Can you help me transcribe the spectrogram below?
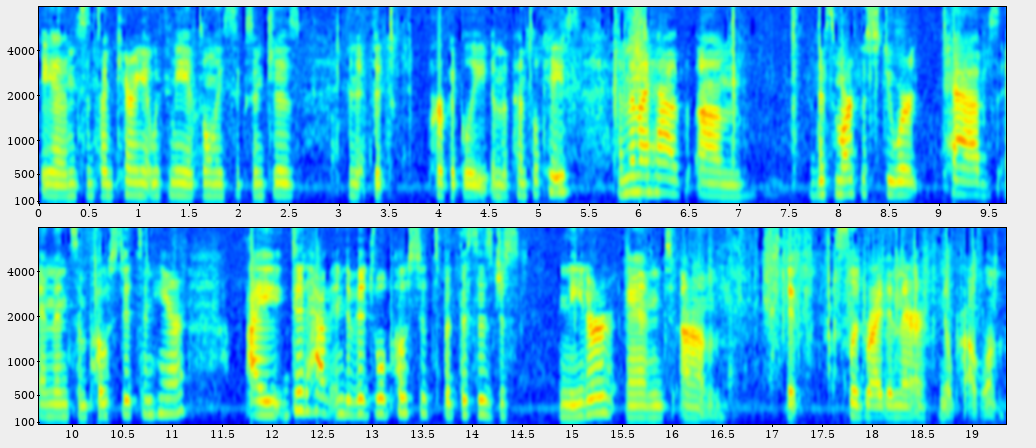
And since I'm carrying it with me, it's only six inches and it fits perfectly in the pencil case. And then I have um, this Martha Stewart tabs and then some post-its in here. I did have individual post-its, but this is just neater and um, it slid right in there, no problem.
